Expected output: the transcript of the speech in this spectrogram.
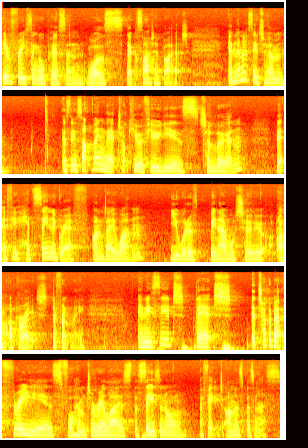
every single person was excited by it. And then I said to him, Is there something that took you a few years to learn that if you had seen a graph on day one, you would have been able to um, operate differently? And he said that it took about three years for him to realise the seasonal effect on his business.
